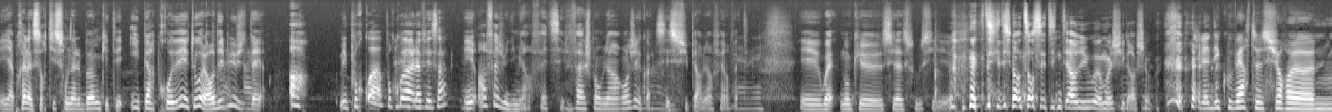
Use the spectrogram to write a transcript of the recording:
Et après, elle a sorti son album qui était hyper prodé et tout. Alors au début, j'étais. Oh mais pourquoi Pourquoi elle a fait ça? Et en fait, je me dis, mais en fait, c'est vachement bien arrangé, quoi. C'est super bien fait, en fait. Et ouais, donc euh, c'est la sous. Si, si, tu entends cette interview, euh, moi je suis grave chaud. tu l'as découverte sur, euh,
